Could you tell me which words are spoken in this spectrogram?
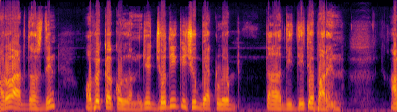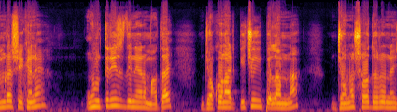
আরও আট দশ দিন অপেক্ষা করলাম যে যদি কিছু ব্যাকলোড তারা দিতে পারেন। আমরা সেখানে উনত্রিশ দিনের মাথায় যখন আর কিছুই পেলাম না জনসাধারণের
